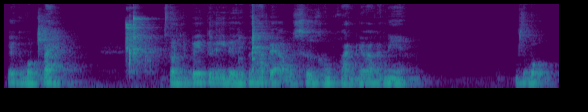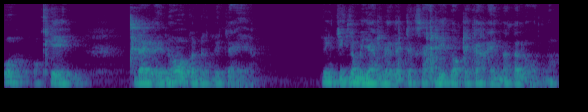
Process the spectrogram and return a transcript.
แกก็บอกไปตอนที่ไปอิตาลีเดี๋ยวที่พาไปเอาซื้อของขวัญแกว่ากันเนี่ยจะบอกโอ้โอเค ได้ไรเนอกก็นึกในใจอะ จริงๆก็ไม่อยากอะไรเลยจากสามีบอกไปกายมาตลอดเนาะ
